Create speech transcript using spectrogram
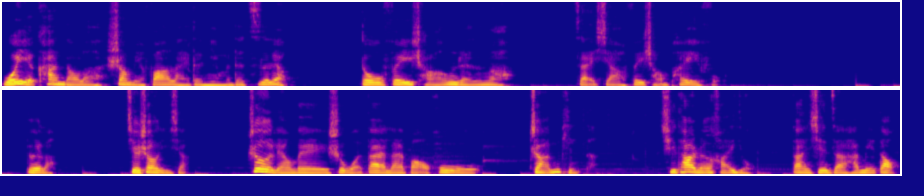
我也看到了上面发来的你们的资料，都非常人啊，在下非常佩服。对了，介绍一下，这两位是我带来保护展品的，其他人还有，但现在还没到。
